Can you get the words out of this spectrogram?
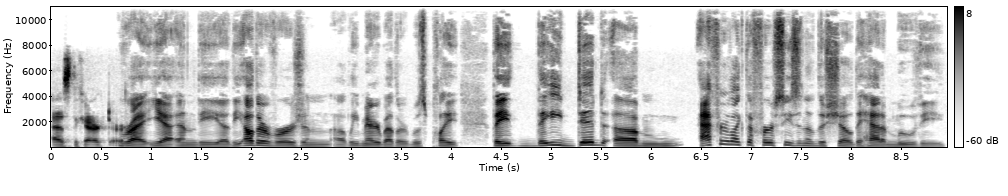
as the character. Right, yeah, and the uh, the other version, uh, Lee Meriwether was played. They they did um after like the first season of the show, they had a movie,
